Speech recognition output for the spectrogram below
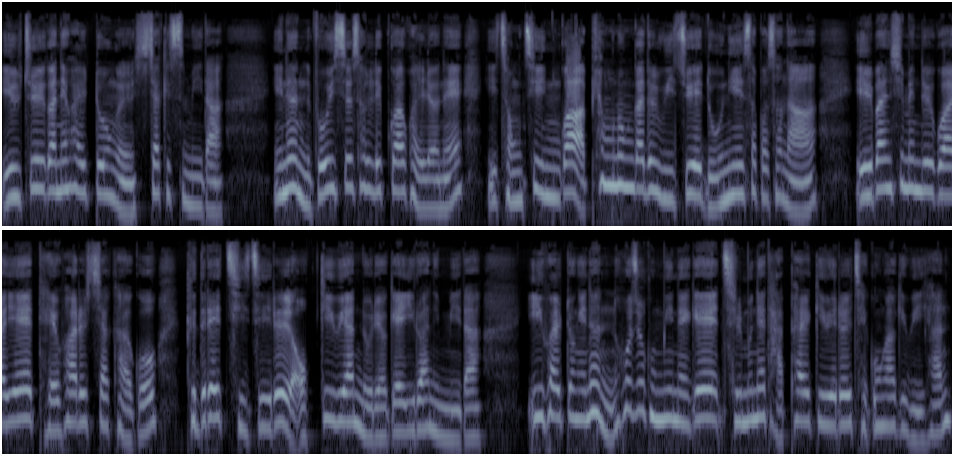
일주일간의 활동을 시작했습니다. 이는 Voice 설립과 관련해 이 정치인과 평론가들 위주의 논의에서 벗어나 일반 시민들과의 대화를 시작하고 그들의 지지를 얻기 위한 노력의 일환입니다. 이 활동에는 호주 국민에게 질문에 답할 기회를 제공하기 위한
